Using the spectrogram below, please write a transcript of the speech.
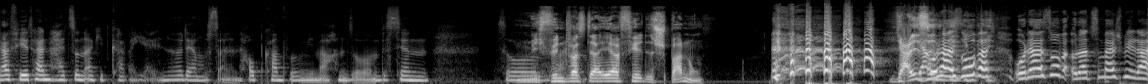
da fehlt halt, halt so ein Agit Cavaliel, ne? Der muss dann einen Hauptkampf irgendwie machen, so ein bisschen so. Ich finde, was da eher fehlt, ist Spannung. Ja, ja oder sowas. Oder so, oder zum Beispiel, da,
